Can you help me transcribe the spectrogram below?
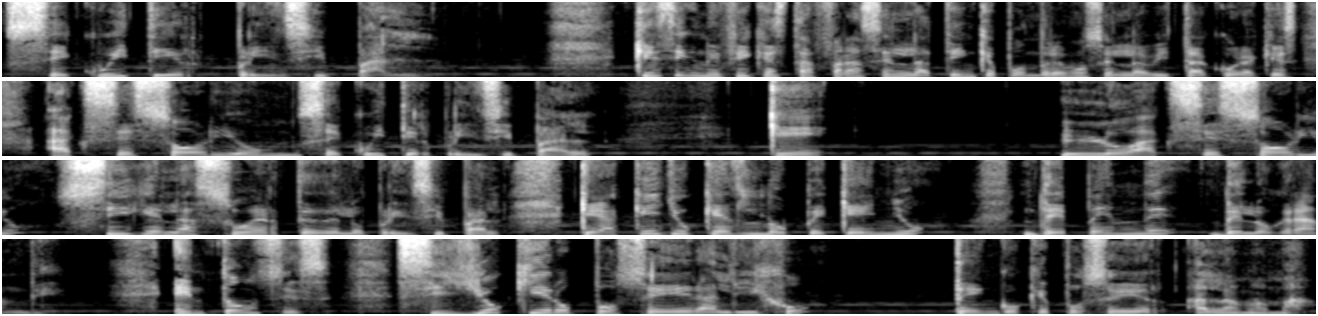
sequitir principal ¿Qué significa esta frase en latín que pondremos en la bitácora, que es accessorium sequitur principal? Que lo accesorio sigue la suerte de lo principal, que aquello que es lo pequeño depende de lo grande. Entonces, si yo quiero poseer al hijo, tengo que poseer a la mamá.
